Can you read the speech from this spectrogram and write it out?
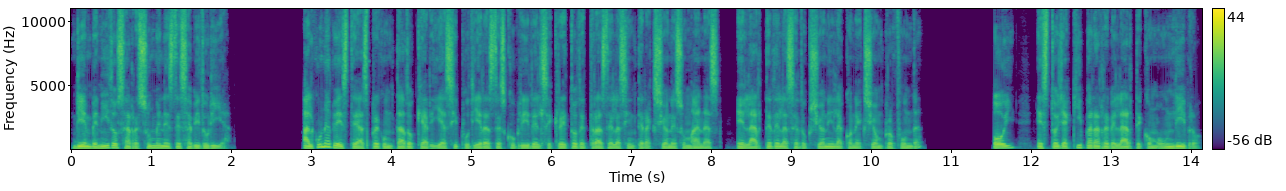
Bienvenidos a Resúmenes de Sabiduría. ¿Alguna vez te has preguntado qué harías si pudieras descubrir el secreto detrás de las interacciones humanas, el arte de la seducción y la conexión profunda? Hoy, estoy aquí para revelarte cómo un libro,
